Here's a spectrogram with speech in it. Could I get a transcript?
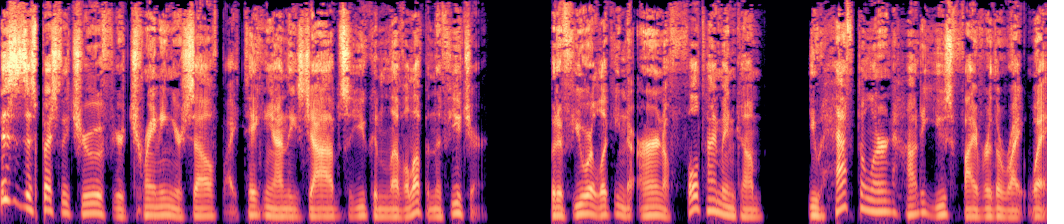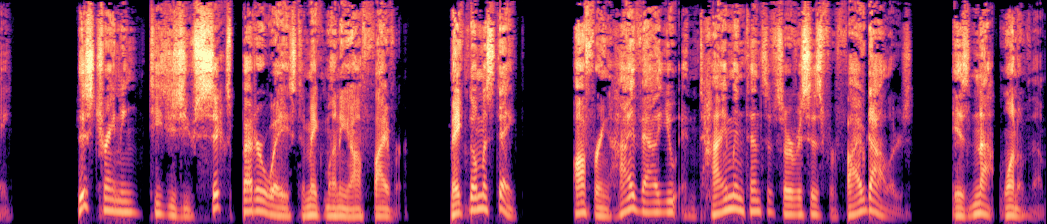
This is especially true if you're training yourself by taking on these jobs so you can level up in the future. But if you are looking to earn a full-time income, you have to learn how to use Fiverr the right way. This training teaches you six better ways to make money off Fiverr. Make no mistake, offering high value and time intensive services for $5 is not one of them.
